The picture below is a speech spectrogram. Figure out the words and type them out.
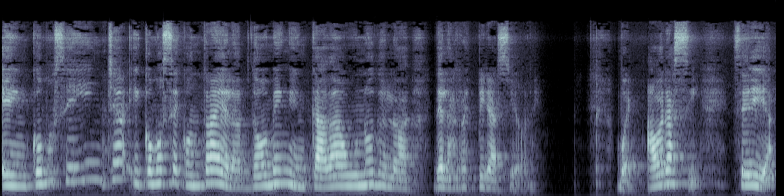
en cómo se hincha y cómo se contrae el abdomen en cada una de, las respiraciones. Bueno, ahora sí, sería,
